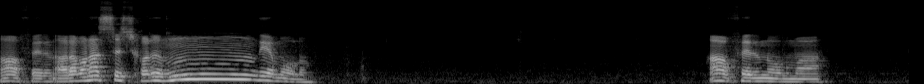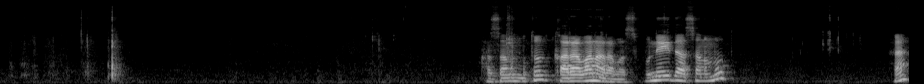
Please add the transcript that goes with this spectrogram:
Aferin. Araba nasıl ses çıkarıyor? Hmm diye mi oğlum? Aferin oğluma. Hasan Umut'un karavan arabası. Bu neydi Hasan Umut? He?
